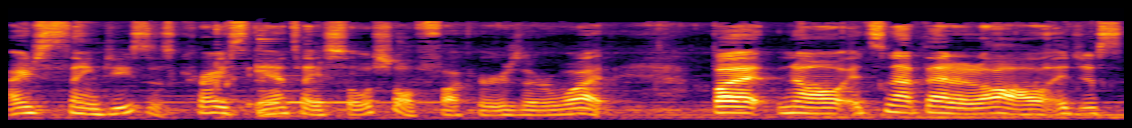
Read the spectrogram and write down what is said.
I just think, Jesus Christ, antisocial fuckers or what? But no, it's not that at all. It just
